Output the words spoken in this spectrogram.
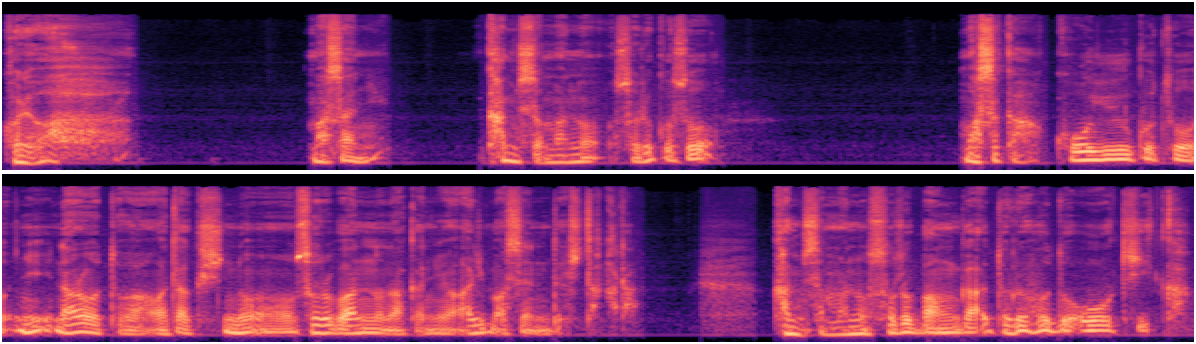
これはまさに神様のそれこそまさかこういうことになろうとは私のそろばんの中にはありませんでしたから。神様のそろばんがどれほど大きいか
